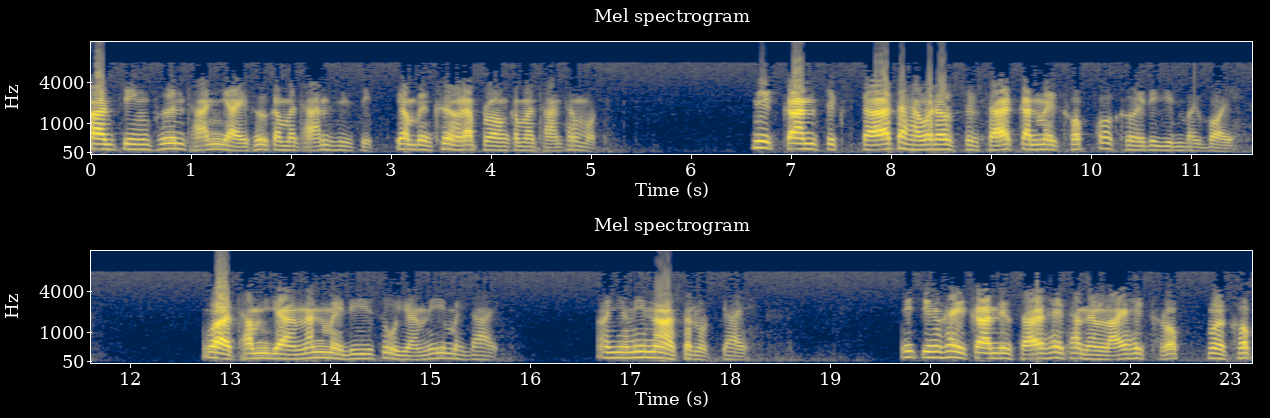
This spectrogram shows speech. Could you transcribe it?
ความจริงพื้นฐานใหญ่คือกรรมฐานสี่สิบย่อมเป็นเครื่องรับรองกรรมฐานทั้งหมด นี่การศึกษาถ้าหากว่าเราศึกษากันไม่ครบก็เคยได้ยินบ่อยๆ ว่าทำอย่างนั้นไม่ดีสู้อย่างนี้ไม่ได้อันอย่างนี้น่าสลดใจ นี่จึงให้การศึกษาให้ท่านหลายให้ครบ เมื่อครบ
